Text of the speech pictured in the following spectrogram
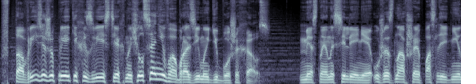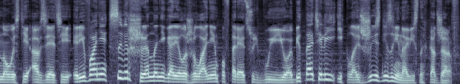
В Тавризе же при этих известиях начался невообразимый дебош и хаос. Местное население, уже знавшее последние новости о взятии Эревани, совершенно не горело желанием повторять судьбу ее обитателей и класть жизни за ненавистных каджаров.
